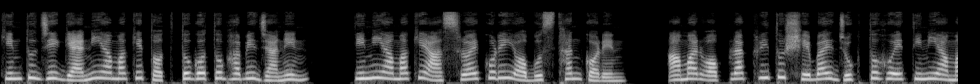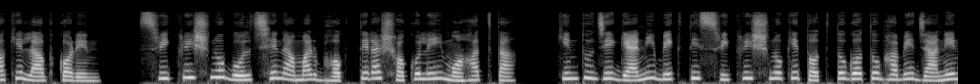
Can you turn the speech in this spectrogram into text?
কিন্তু যে জ্ঞানী আমাকে তত্ত্বগতভাবে জানেন, তিনি আমাকে আশ্রয় করেই অবস্থান করেন। আমার অপ্রাকৃত সেবায় যুক্ত হয়ে তিনি আমাকে লাভ করেন। শ্রীকৃষ্ণ বলছেন, আমার ভক্তেরা সকলেই মহাত্মা কিন্তু যে জ্ঞানী ব্যক্তি শ্রীকৃষ্ণকে তত্ত্বগতভাবে জানেন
